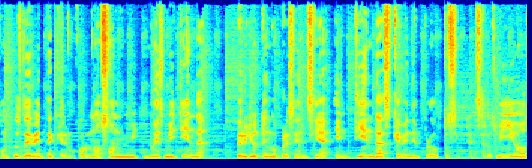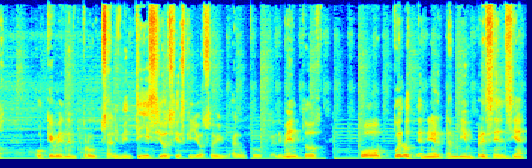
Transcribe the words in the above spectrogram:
puntos de venta que a lo mejor no son no es mi tienda, pero yo tengo presencia en tiendas que venden productos similares a los míos o que venden productos alimenticios, si es que yo soy algún producto de alimentos, o puedo tener también presencia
